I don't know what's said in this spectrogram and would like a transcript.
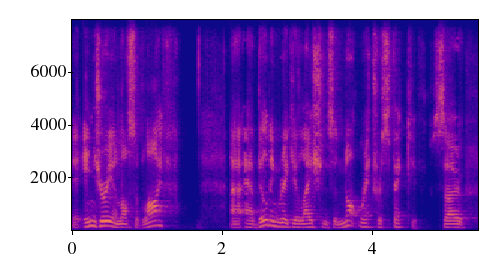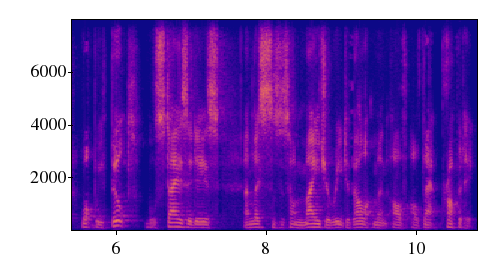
injury and loss of life. Uh, our building regulations are not retrospective so what we've built will stay as it is unless there's some major redevelopment of, of that property.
